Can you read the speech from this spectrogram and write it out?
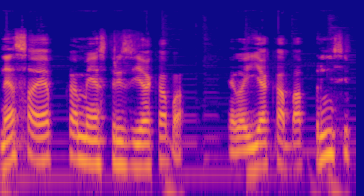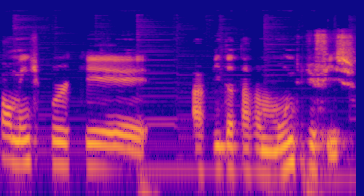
Nessa época, Mestres ia acabar. Ela ia acabar principalmente porque a vida estava muito difícil.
